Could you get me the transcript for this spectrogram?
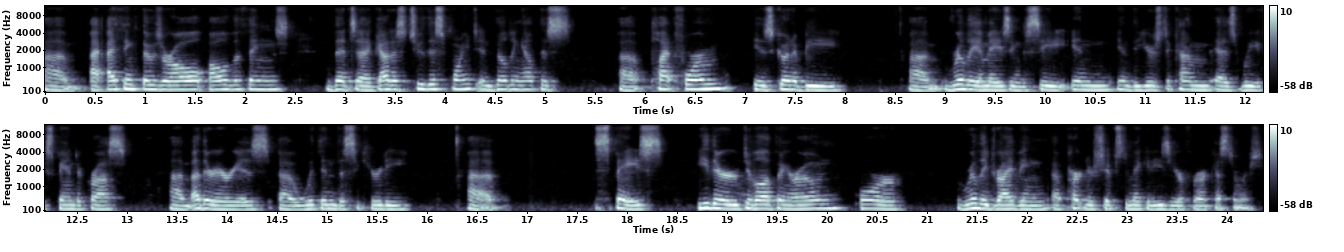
Um, I, I, think those are all, all the things that uh, got us to this point in building out this uh, platform is going to be um, really amazing to see in, in the years to come as we expand across um, other areas uh, within the security uh, space, either developing our own or really driving uh, partnerships to make it easier for our customers.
